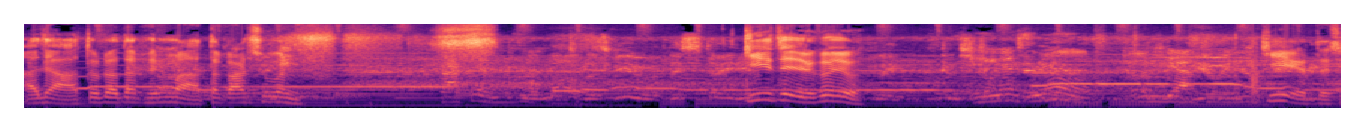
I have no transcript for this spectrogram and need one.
अहिले हात उठाउँदा फेरि म हात त काट्छु पनि। के चाहिँ हेरेको यो के हेर्दैछ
